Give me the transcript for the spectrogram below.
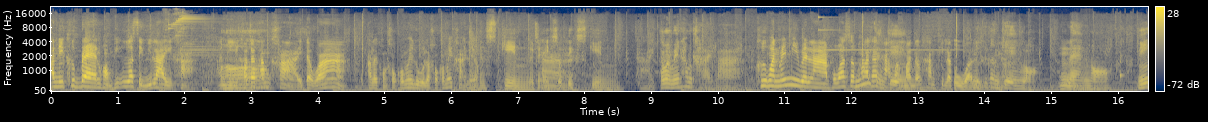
อันนี้คือแบรนด์ของพี่เอื้อศรีวิไลค่ะ อันนี้เขาจะทำขายแต่ว่า อะไรของเขาก็ไม่รู้แล้วเขาก็ไม่ขายแล้ว เป็นสกินเลยเป็นใช่ เอ็กโซติกสกินใช่ทำไมไม่ทำขายล่ะ คือมันไม่มีเวลาเพราะว่าเสื้อผ้าอุ๊ยถ้ากางเกทำงอะมันต้องทำทีละตัวอะไรอนี่ย่างคือกางเกเงี้ย งเหรอ อืม แรงเนาะนี่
